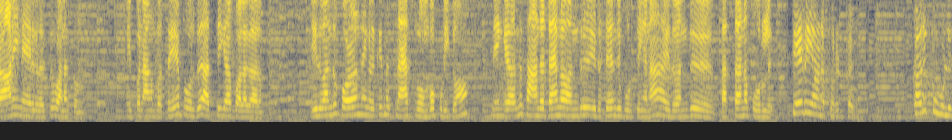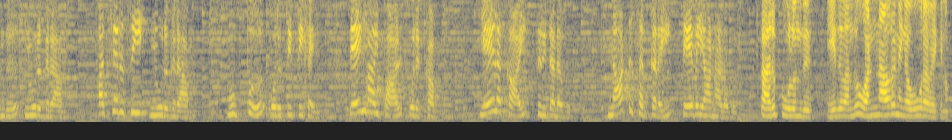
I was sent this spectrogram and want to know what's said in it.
ராணி நேயர்களுக்கு வணக்கம். இப்போ நாங்கள் இப்போ செய்ய போகிறது அத்திகா பலகாரம். இது வந்து குழந்தைங்களுக்கு இந்த ஸ்நாக்ஸ் ரொம்ப பிடிக்கும். நீங்கள் வந்து சாயந்தர டைமில் வந்து இது செஞ்சு கொடுத்தீங்கன்னா இது வந்து சத்தான பொருள். தேவையான பொருட்கள். கருப்பு உளுந்து நூறு கிராம். பச்சரிசி நூறு கிராம். உப்பு ஒரு சித்திகை தேங்காய் பால் ஒரு கப் ஏலக்காய் சிறிதளவு. நாட்டு சர்க்கரை தேவையான அளவு. கருப்பு உளுந்து. இது வந்து ஒன் ஹவர் நீங்கள் ஊற வைக்கணும்.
